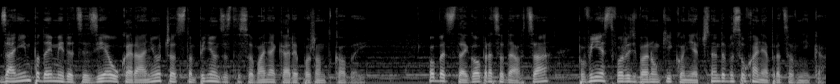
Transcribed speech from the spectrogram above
zanim podejmie decyzję o ukaraniu czy odstąpieniu od zastosowania kary porządkowej. Wobec tego pracodawca powinien stworzyć warunki konieczne do wysłuchania pracownika.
